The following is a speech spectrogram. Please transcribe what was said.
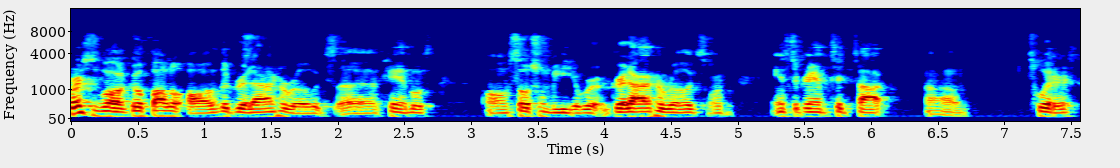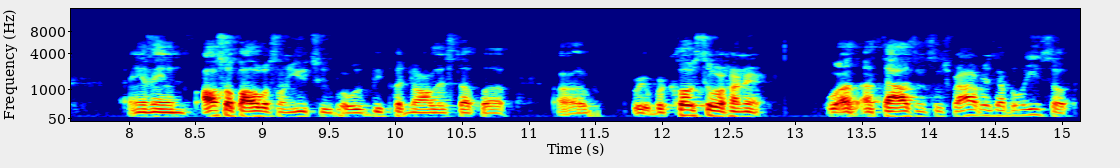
first of all, go follow all the Gridiron Heroics uh, handles on social media. We're Gridiron Heroics on Instagram, TikTok, um, Twitter, and then also follow us on YouTube where we'll be putting all this stuff up. Uh, we're, we're close to 100, well, a thousand subscribers, I believe. So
